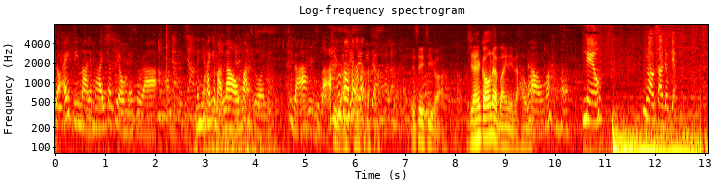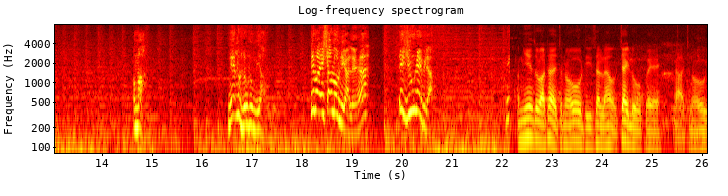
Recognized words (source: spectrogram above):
ဆိုတော့အဲ့ပြီးမှလည်းဘာကြီးဆက်ဖြစ်အောင်လဲဆိုတာမညားခင်မှာလာအောင်မှဆိုတော့လေကြည့်ပါကြည့်ပါကြည့်ပါအေးစေးကြည့်ပါ ရန်ကောင်းတဲ့ဘိုင်းနေလားဟုတ်လာမှာအောင်မှနေအောင်ငါ့ကိုစားကြပြအမနင်အဲ့လိုလုံးလို့မရဘူးလေနင်မရှောက်လို့နေရလဲဟမ်နင်ယူနေပြီလားအမြင်ဆိုတော့ထက်ကျွန်တော်တို့ဒီဇက်လန်းကိုကြိုက်လို့ပဲဒါကျွန်တော်တို့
